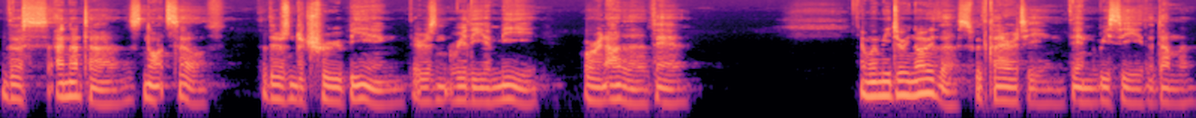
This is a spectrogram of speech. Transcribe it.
This anatta is not self, that there isn't a true being, there isn't really a me or an other there. And when we do know this with clarity, then we see the Dhamma.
